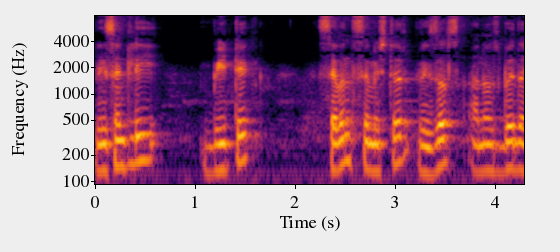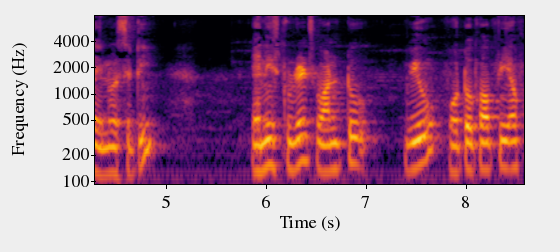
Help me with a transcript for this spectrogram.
Recently btech 7th semester results announced by the university. Any students want to view photocopy of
